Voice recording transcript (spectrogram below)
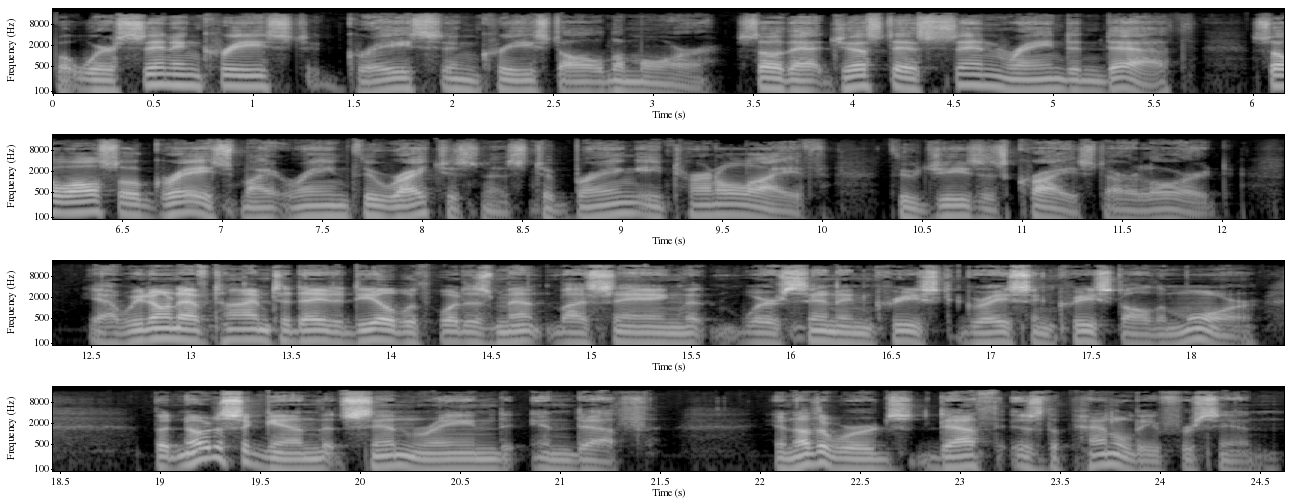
But where sin increased, grace increased all the more, so that just as sin reigned in death, so also grace might reign through righteousness to bring eternal life through Jesus Christ our Lord. Yeah, we don't have time today to deal with what is meant by saying that where sin increased, grace increased all the more. But notice again that sin reigned in death. In other words, death is the penalty for sin,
